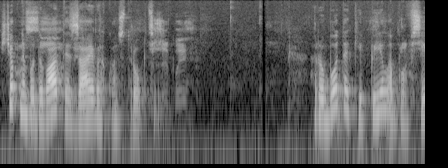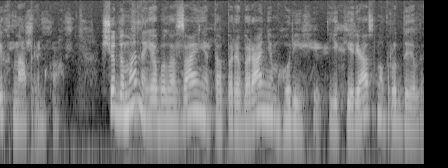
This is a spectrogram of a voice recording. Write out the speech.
щоб не будувати зайвих конструкцій. Робота кипіла по всіх напрямках. Щодо мене, я була зайнята перебиранням горіхів, які рясно вродили.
